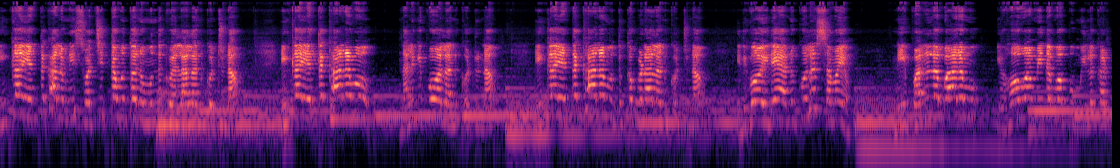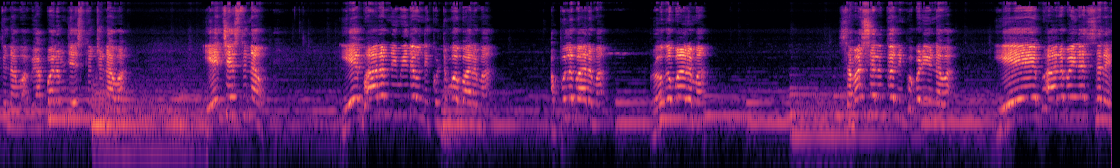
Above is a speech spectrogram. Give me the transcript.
ఇంకా ఎంతకాలం నీ స్వచ్ఛిత్తముతో నువ్వు ముందుకు వెళ్ళాలనుకుంటున్నావు? ఇంకా ఎంతకాలము నలిగిపోవాలనుకుంటున్నావు? ఇంకా ఎంతకాలము దుఃఖపడాలనుకుంటున్నావు? ఇదిగో ఇదే అనుకూల సమయం. నీ పనుల భారము యహోవా మీద పప్పు మిల్లు కడుతున్నావా? వ్యాపారం చేస్తుంటున్నావా? ఏం చేస్తున్నావు? ఏ భారం నీ మీద ఉంది? కుటుంబ భారమా? అప్పుల భారమా రోగభారమా? సమస్యలతో నింపబడి ఉన్నవా? ఏ భారమైనా సరే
